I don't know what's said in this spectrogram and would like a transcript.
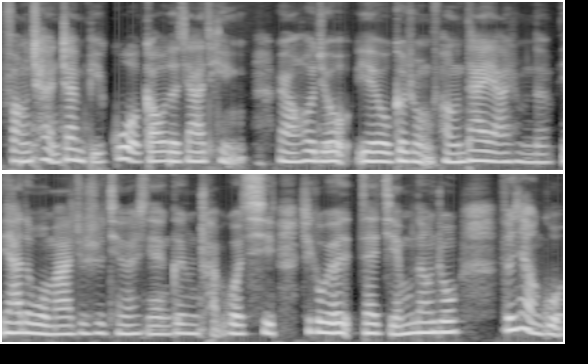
房产占比过高的家庭，然后就也有各种房贷呀什么的，压得我妈就是前段时间各种喘不过气。这个我也在节目当中分享过。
